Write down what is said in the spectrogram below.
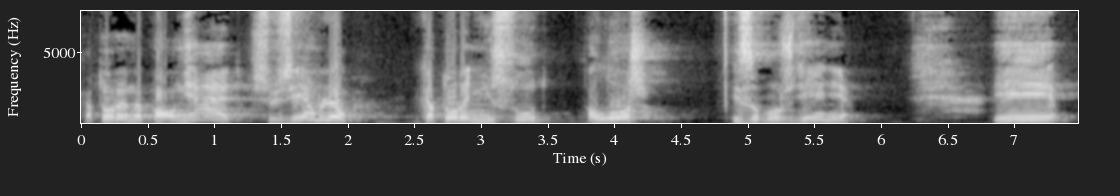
которые наполняют всю землю, которые несут ложь и заблуждение. И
